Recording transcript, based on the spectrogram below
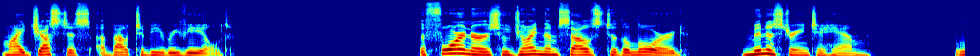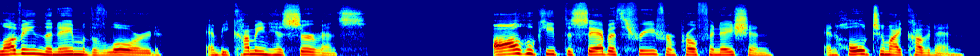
my justice about to be revealed. The foreigners who join themselves to the Lord, ministering to him, loving the name of the Lord, and becoming his servants. All who keep the Sabbath free from profanation and hold to my covenant,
